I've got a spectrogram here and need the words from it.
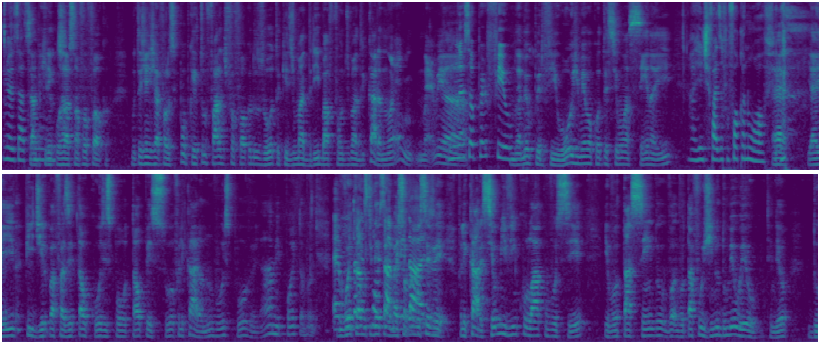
Sabe? Exatamente. Que nem com relação à fofoca. Muita gente já falou assim, pô, por que tu não fala de fofoca dos outros aqui de Madrid, bafão de Madrid? Cara, não é, não é minha. Não é seu perfil. Não é meu perfil. Hoje mesmo aconteceu uma cena aí. A gente faz a fofoca no off. É, e aí pediram pra fazer tal coisa, expor tal pessoa. Eu falei, cara, eu não vou expor, velho. Ah, me põe. Então... É não vou entrar muito detalhe, mas só pra você ver. Falei, cara, se eu me vincular com você, eu vou estar sendo. Vou estar fugindo do meu eu, entendeu? Do,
